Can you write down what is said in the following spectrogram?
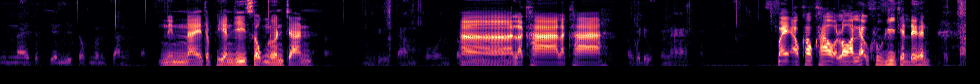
นินในตะเพียนยีสกนนจันทร์ครับนินในตะเพียนยี่สกนวลจันทร์มันอยู่ตามโขนต้องอ่าราคาราคาต้องไปดูข้างหน้าครับไม่เอาเข้าๆร้อนแล้วคุกกี้จะเดิน ราคา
